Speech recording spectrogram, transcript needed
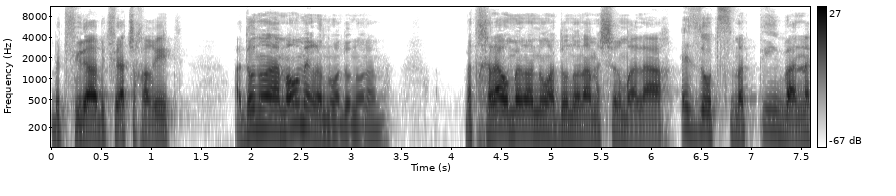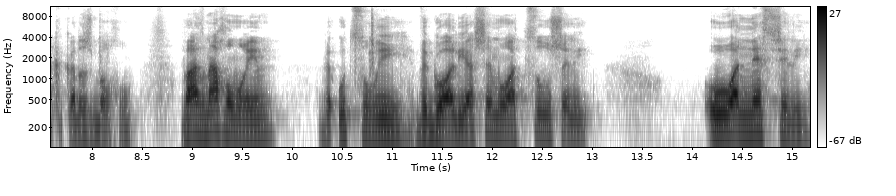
בתפילה, בתפילת שחרית. אדון עולם, מה אומר לנו אדון עולם? בהתחלה אומר לנו אדון עולם אשר מלאך, איזה עוצמתי וענק הקדוש ברוך הוא. ואז מה אנחנו אומרים? והוא צורי וגואלי, השם הוא הצור שלי, הוא הנס שלי,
